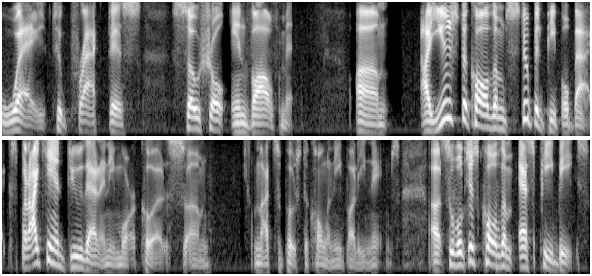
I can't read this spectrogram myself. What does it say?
way to practice social involvement. Um, I used to call them stupid people bags, but I can't do that anymore because um, I'm not supposed to call anybody names. Uh, so we'll just call them SPBs.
